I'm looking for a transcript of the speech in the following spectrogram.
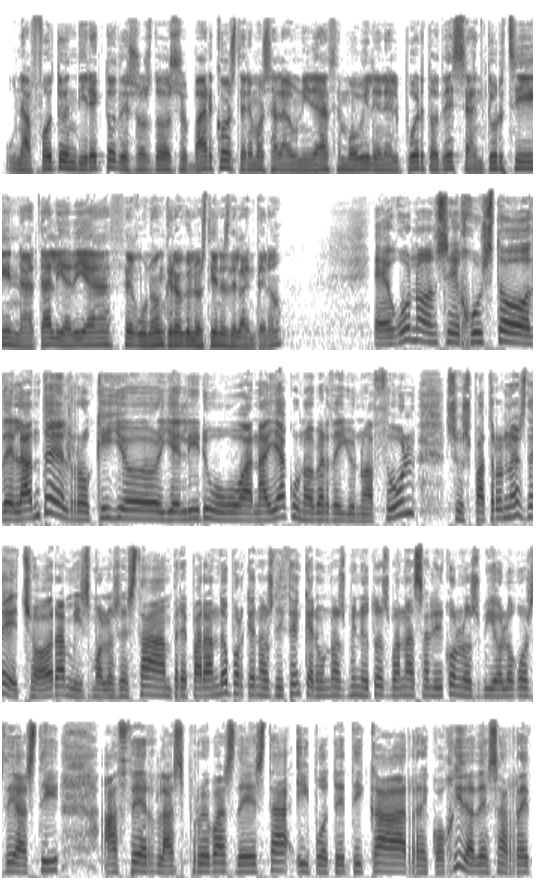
una foto en directo de esos dos barcos. Tenemos a la unidad móvil en el puerto de Santurci. Natalia Díaz, Egunon, creo que los tienes delante, ¿no? Egunon, sí, justo delante, el Roquillo y el Iru Anayak, uno verde y uno azul. Sus patrones, de hecho, ahora mismo los están preparando porque nos dicen que en unos minutos van a salir con los biólogos de ASTI a hacer las pruebas de esta hipotética recogida de esa red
